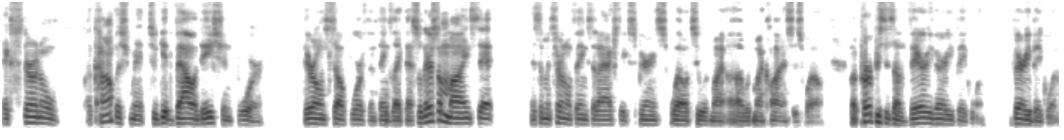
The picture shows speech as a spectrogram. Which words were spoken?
external accomplishment to get validation for their own self-worth and things like that. So there's some mindset and some internal things that I actually experience well too with my uh, with my clients as well. But purpose is a very very big one, very big one.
